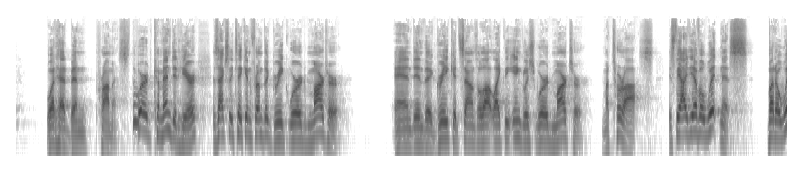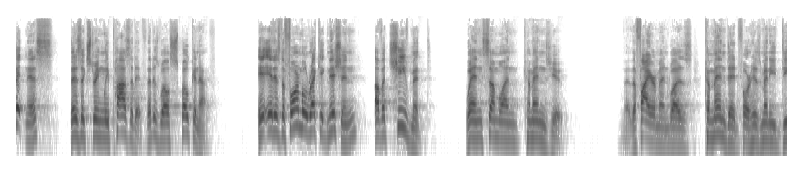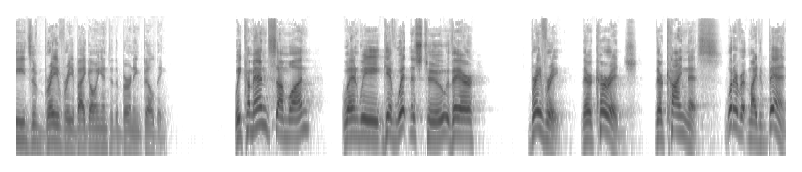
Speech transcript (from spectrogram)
what had been promised. The word commended here is actually taken from the Greek word martyr. And in the Greek, it sounds a lot like the English word martyr, martyros. It's the idea of a witness, but a witness that is extremely positive, that is well spoken of. it is the formal recognition of achievement when someone commends you. The fireman was commended for his many deeds of bravery by going into the burning building. We commend someone when we give witness to their bravery, their courage, their kindness, whatever it might have been.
